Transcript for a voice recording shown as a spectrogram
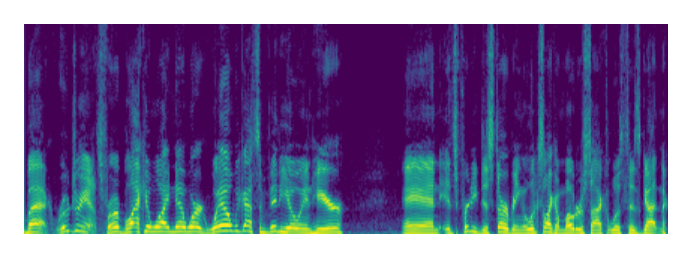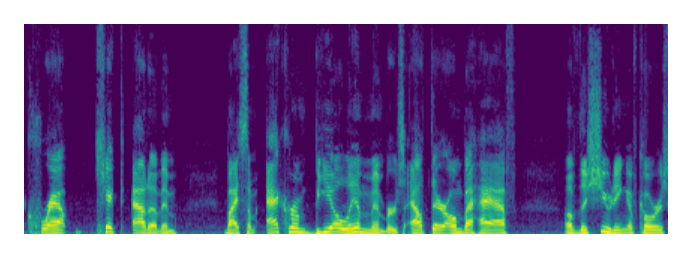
back. Rodrance for Black and White Network. Well, we got some video in here, and it's pretty disturbing. It looks like a motorcyclist has gotten the crap kicked out of him by some Akron BLM members out there on behalf of the shooting, of course,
